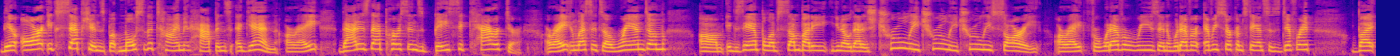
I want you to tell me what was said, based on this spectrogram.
There are exceptions, but most of the time it happens again. All right. That is that person's basic character. All right. Unless it's a random um, example of somebody, you know, that is truly, truly, truly sorry all right, for whatever reason, whatever, every circumstance is different, but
